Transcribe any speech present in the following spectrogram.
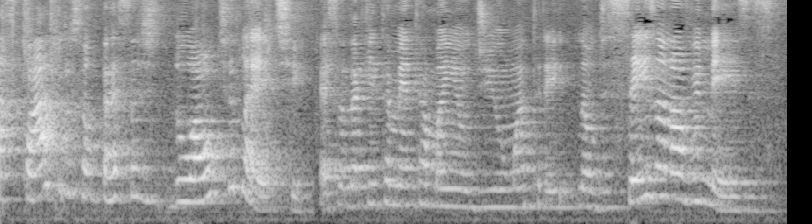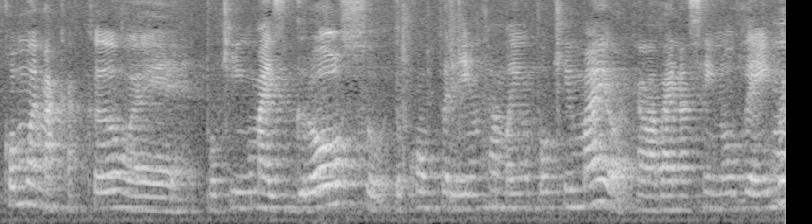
as quatro são peças do outlet. Essa daqui também é tamanho de 1 a 3, não, de 6 a 9 meses. Como é macacão, é um pouquinho mais grosso, eu comprei um tamanho um pouquinho maior, que ela vai nascer em novembro.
